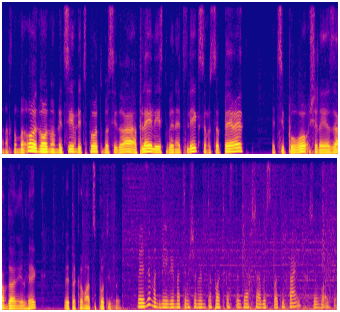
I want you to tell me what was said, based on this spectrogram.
אנחנו מאוד מאוד ממליצים לצפות בסדרה הפלייליסט בנטפליקס המספרת את סיפורו של היזם דניאל הק ואת הקמת ספוטיפיי. ואיזה מגניב אם אתם שומעים את הפודקאסט הזה עכשיו בספוטיפיי, תחשבו על זה.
